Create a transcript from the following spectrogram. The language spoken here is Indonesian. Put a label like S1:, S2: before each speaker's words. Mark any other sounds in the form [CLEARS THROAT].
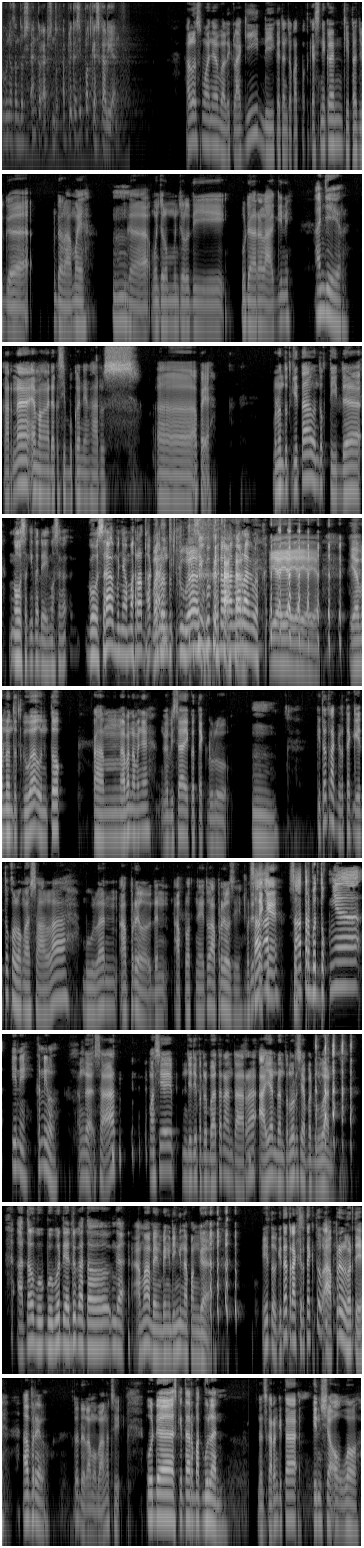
S1: Gunakan terus Anchor Apps untuk aplikasi podcast kalian.
S2: Halo semuanya, balik lagi di Kacang Coklat Podcast nih kan kita juga udah lama ya
S3: Hmm.
S2: nggak muncul-muncul di udara lagi nih
S3: Anjir.
S2: karena emang ada kesibukan yang harus eh apa ya menuntut kita untuk tidak
S3: Nggak usah kita deh, nggak usah usah menyamaratakan
S2: menuntut gua
S3: kesibukan orang-orang loh. [LAUGHS]
S2: iya iya iya iya iya ya menuntut gua untuk em, apa namanya nggak bisa ikut tag dulu
S3: Hmm.
S2: kita terakhir tag itu kalau nggak salah bulan April dan uploadnya itu April sih. Berarti
S3: Saat-
S2: tagnya
S3: Saat terbentuknya ini kenil.
S2: enggak saat [LAUGHS] masih menjadi perdebatan antara ayam dan telur siapa duluan. [LAUGHS]
S3: Atau bu- bubur diaduk atau enggak?
S2: Sama beng-beng dingin apa enggak. [LAUGHS] itu kita terakhir tag tuh April berarti ya.
S3: April.
S2: Itu udah lama banget sih.
S3: Udah sekitar empat bulan.
S2: Dan sekarang kita insya Allah.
